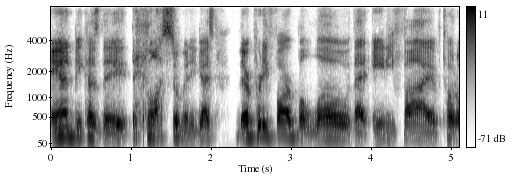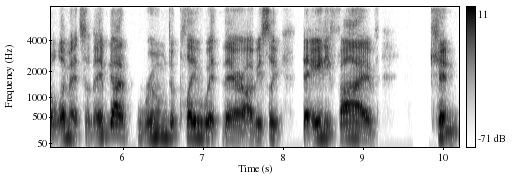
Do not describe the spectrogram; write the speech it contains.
and because they they lost so many guys they're pretty far below that 85 total limit. So they've got room to play with there. Obviously the 85 can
